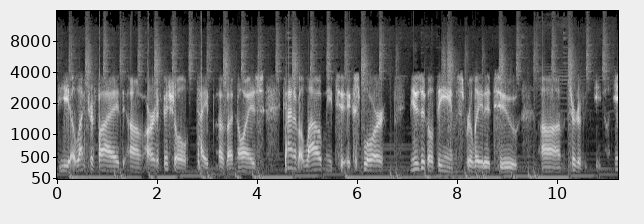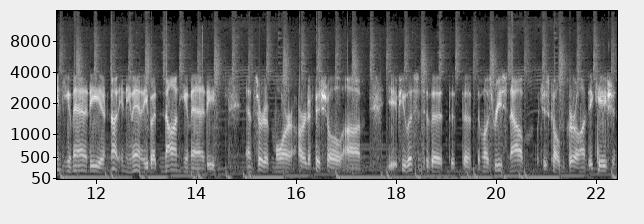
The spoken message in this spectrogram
the electrified, um, artificial type of a noise, kind of allowed me to explore musical themes related to um, sort of inhumanity, and not inhumanity, but non-humanity, and sort of more artificial. Um, if you listen to the, the, the, the, most recent album, which is called "Girl on Vacation,"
